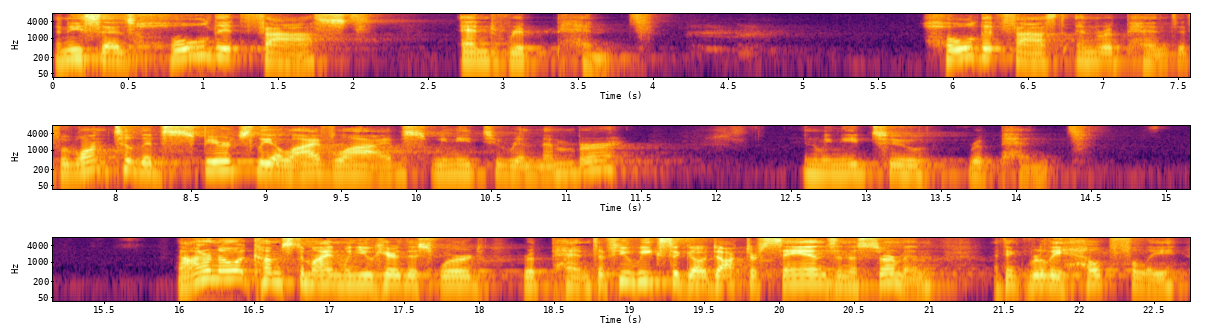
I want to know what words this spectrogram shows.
And he says, Hold it fast and repent. Hold it fast and repent. If we want to live spiritually alive lives, we need to remember and we need to repent. Now, I don't know what comes to mind when you hear this word repent. A few weeks ago, Dr. Sands, in a sermon, I think really helpfully,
